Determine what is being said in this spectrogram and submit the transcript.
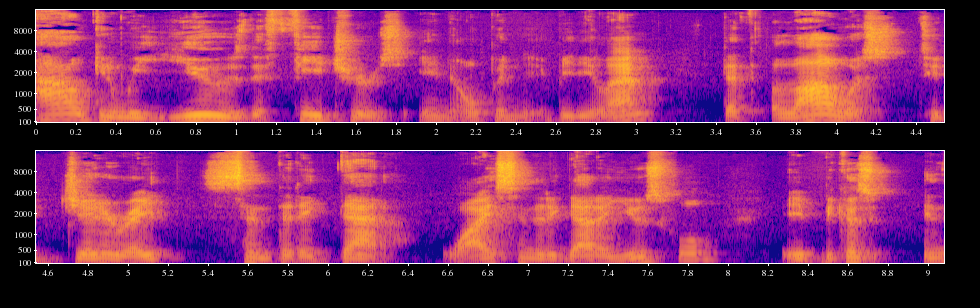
how can we use the features in OpenBDLM that allow us to generate synthetic data. Why is synthetic data useful? It, because in,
